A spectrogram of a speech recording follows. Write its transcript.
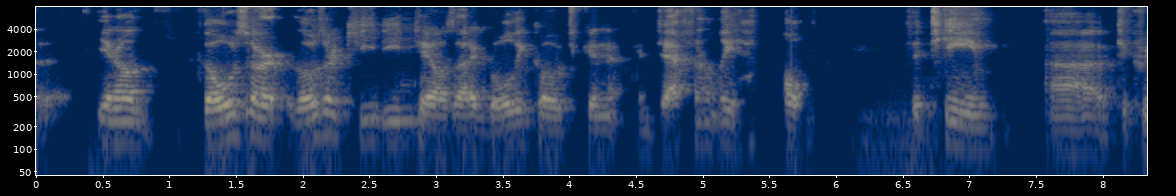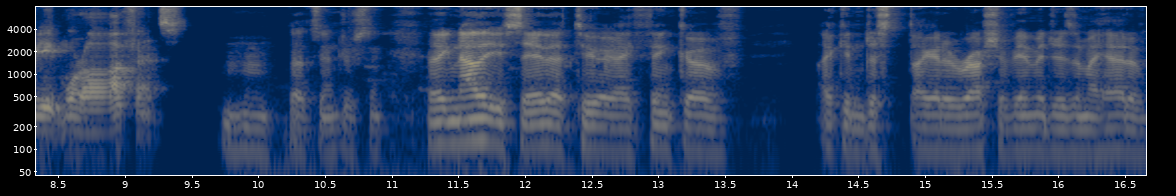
uh, you know, those are those are key details that a goalie coach can can definitely help the team uh, to create more offense. Mm-hmm. That's interesting. I think now that you say that too, I think of I can just I get a rush of images in my head of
